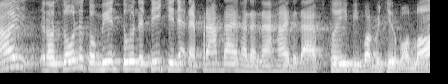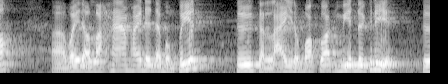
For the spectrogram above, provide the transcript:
ហើយរ៉ាសូលក៏មានតួនាទីជាអ្នកដែលប្រាប់ដែរថាអ្នកណាហើយដែលផ្ទុយពីបទបញ្ជារបស់អល់ឡោះអ្វីដែលអល់ឡោះហាមហើយនៅតែបំពេញគឺកន្លែងរបស់គាត់មានដូចគ្នាគឺ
